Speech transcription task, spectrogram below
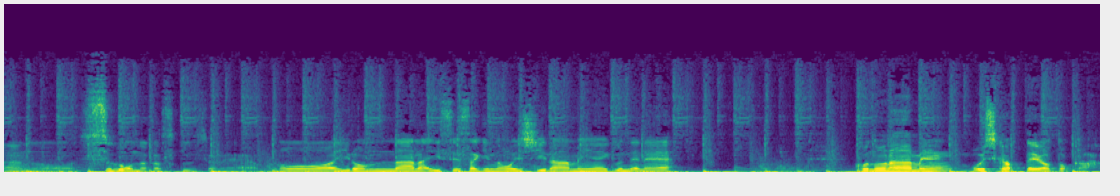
あのすぐお腹すくんですよね。もういろんな伊勢崎の美味しいラーメン屋行くんでね。このラーメン美味しかったよとか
